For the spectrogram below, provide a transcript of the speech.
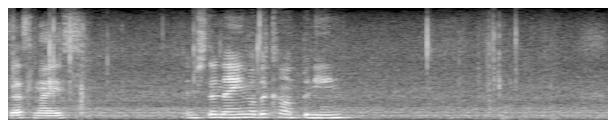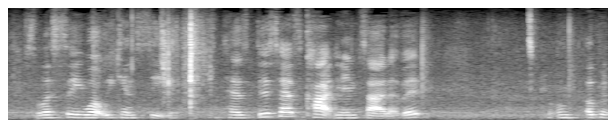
that's nice. It's the name of the company. So let's see what we can see. It has this has cotton inside of it. Um, open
